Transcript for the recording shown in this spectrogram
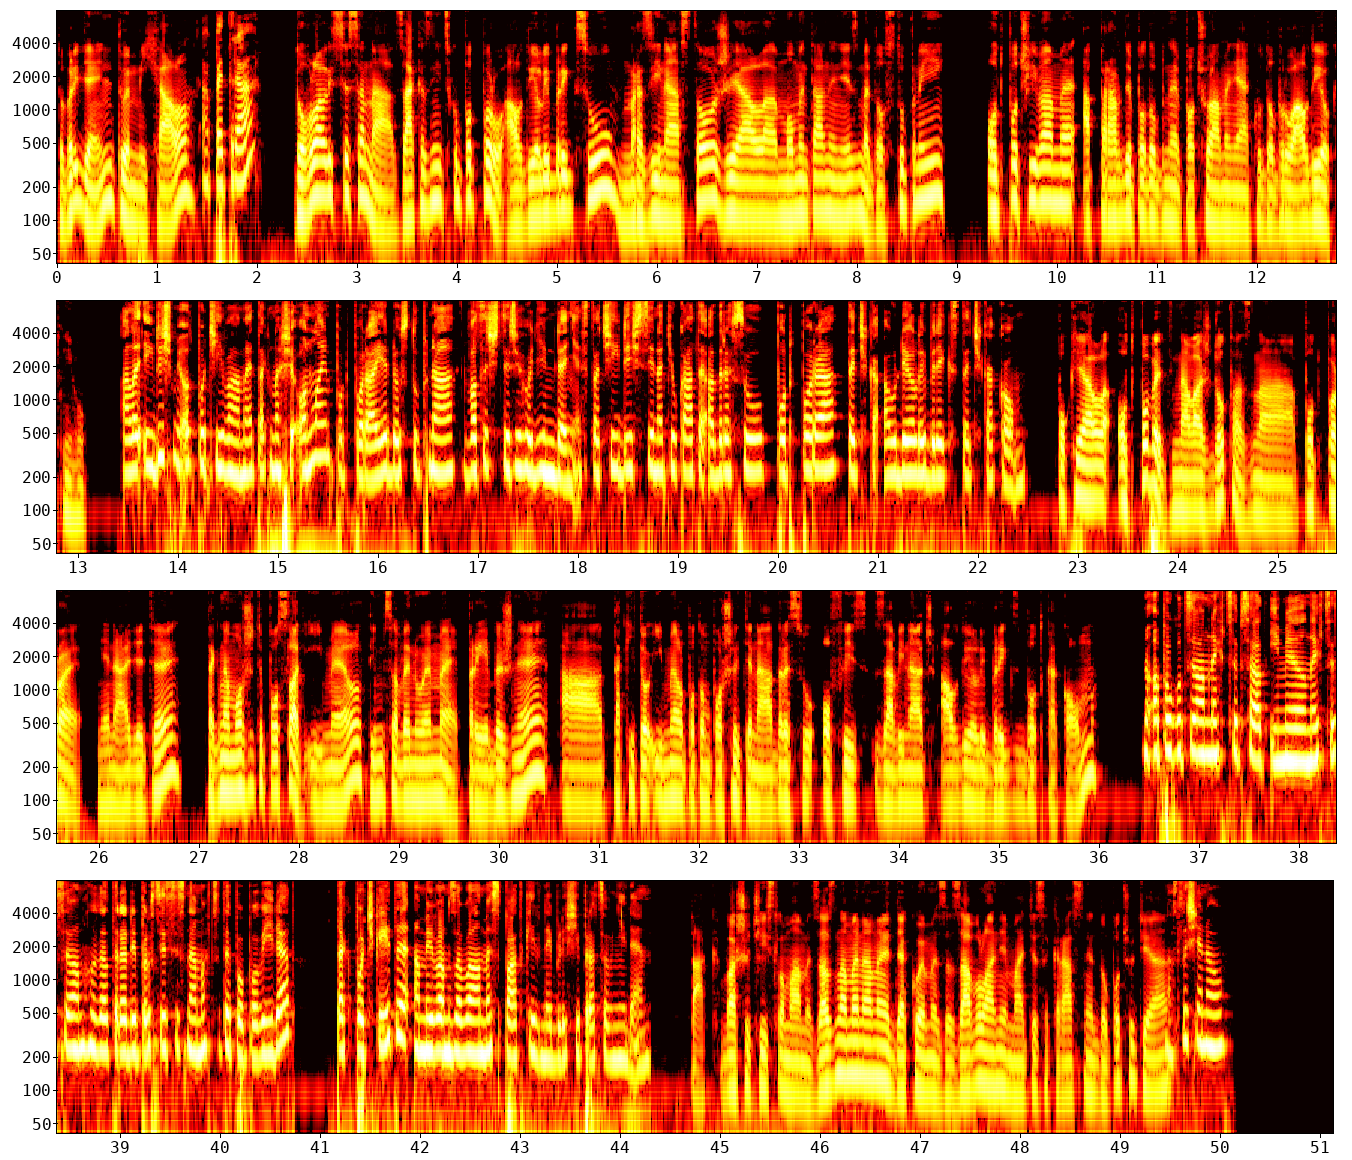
Dobrý deň, tu je Michal. A Petra? Dovolali ste sa na zákaznícku podporu Audiolibrixu, mrzí nás to, žiaľ momentálne nie sme dostupní, odpočívame a pravdepodobne počúvame nejakú dobrú audioknihu. Ale i když my odpočíváme, tak naše online podpora je dostupná 24 hodin denně. Stačí, když si naťukáte adresu podpora.audiolibrix.com. Pokiaľ odpoveď na váš dotaz na podpore nenájdete, tak nám môžete poslať e-mail, tým sa venujeme priebežne a takýto e-mail potom pošlite na adresu office.audiolibrix.com No a pokud se vám nechce psát e-mail, nechce se vám hledat rady, prostě si s náma chcete popovídat, tak počkejte a my vám zavoláme zpátky v nejbližší pracovní den. Tak, vaše číslo máme zaznamenané, ďakujeme za zavolanie, majte sa krásne, do počutia. Naslyšenou.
